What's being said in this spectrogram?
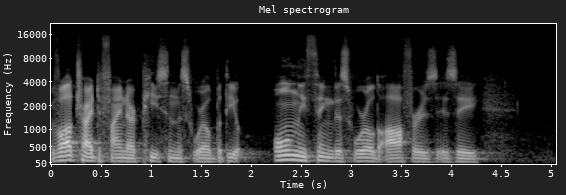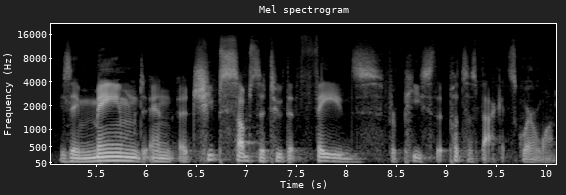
We've all tried to find our peace in this world, but the only thing this world offers is a is a maimed and a cheap substitute that fades for peace that puts us back at square one.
